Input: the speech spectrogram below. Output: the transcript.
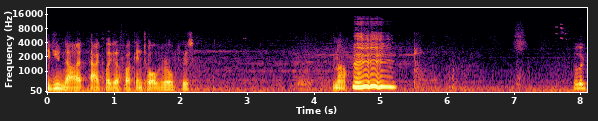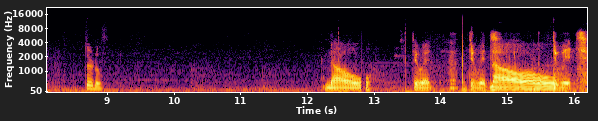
Could you not act like a fucking 12 year old, please? No. Oh, look, turtles. No. Do it. Do it. No. Do it.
